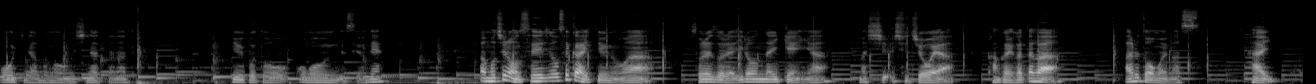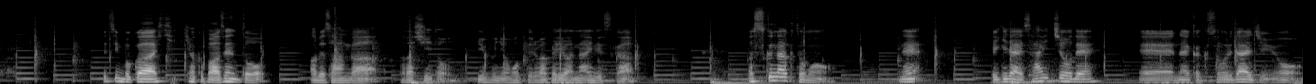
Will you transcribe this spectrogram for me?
大きなものを失ったなということを思うんですよね。まあ、もちろん政治の世界っていうのは、それぞれいろんな意見や、まあ、主張や考え方があると思います。はい。別に僕は100%安倍さんが正しいというふうに思ってるわけではないですが、まあ、少なくともね、歴代最長で、えー内閣総理大臣を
